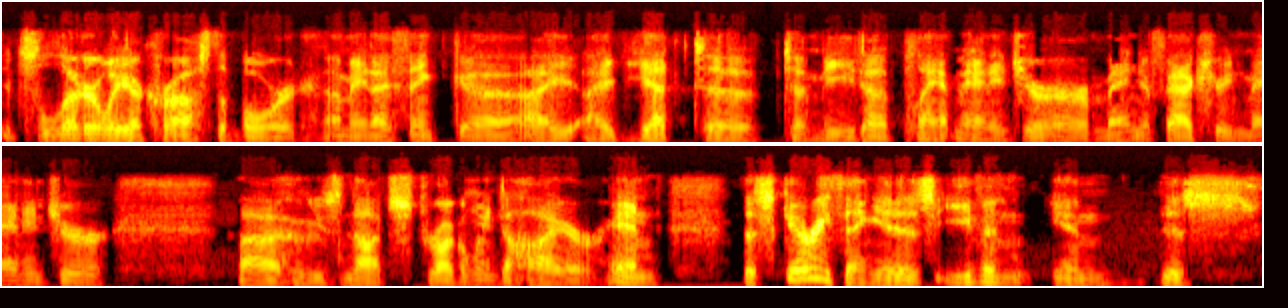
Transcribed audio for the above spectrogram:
It's literally across the board. I mean, I think uh, I, I've yet to to meet a plant manager or manufacturing manager uh, who's not struggling to hire. And the scary thing is, even in this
